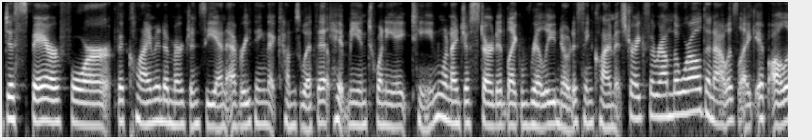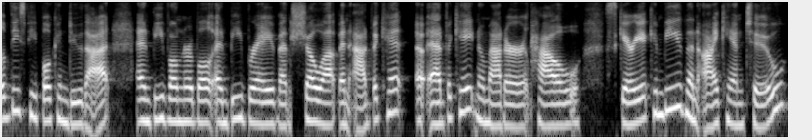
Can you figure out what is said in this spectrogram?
despair for the climate emergency and everything that comes with it hit me in 2018 when I just started like really noticing climate strikes around the world. And I was like, if all of these people can do that and be vulnerable and be brave and show up and advocate, uh, advocate no matter how scary it can be, then I can too.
